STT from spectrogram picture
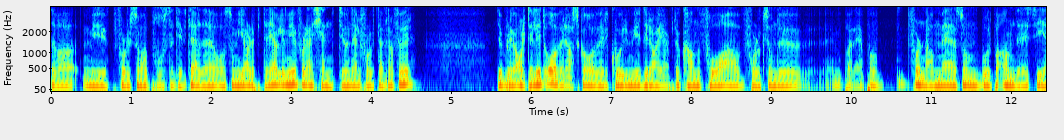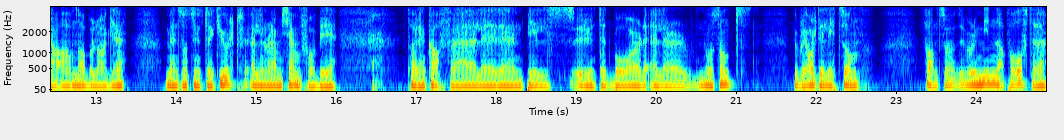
det var mye folk som var positive til det, og som hjalp til jævlig mye, for jeg kjente jo en del folk der fra før. Du blir jo alltid litt overraska over hvor mye drahjelp du kan få av folk som du bare er på fornavn med, som bor på andre sida av nabolaget, men som syns det er kult, eller når de kommer forbi, tar en kaffe eller en pils rundt et bål, eller noe sånt. Du blir alltid litt sånn Faen, så du blir minna på ofte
